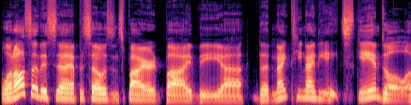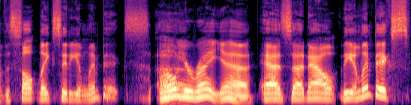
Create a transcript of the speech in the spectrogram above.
Well, and also this uh, episode was inspired by the uh, the 1998 scandal of the Salt Lake City Olympics. oh, Uh, you're right. Yeah. as uh, now the Olympics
